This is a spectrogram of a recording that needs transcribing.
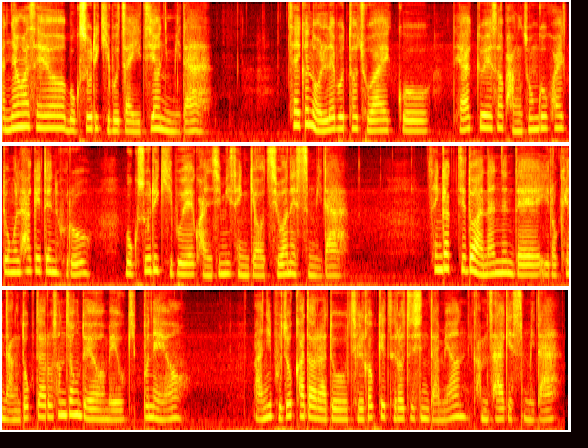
안녕하세요. 목소리 기부자 이지연입니다. 책은 원래부터 좋아했고 대학교에서 방송국 활동을 하게 된 후로 목소리 기부에 관심이 생겨 지원했습니다. 생각지도 않았는데 이렇게 낭독자로 선정되어 매우 기쁘네요. 많이 부족하더라도 즐겁게 들어주신다면 감사하겠습니다.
